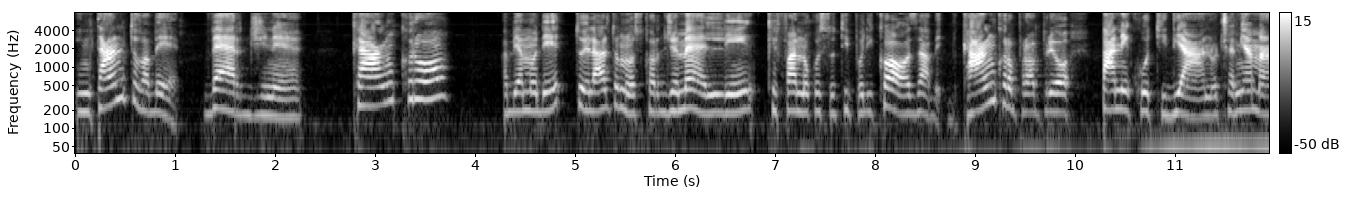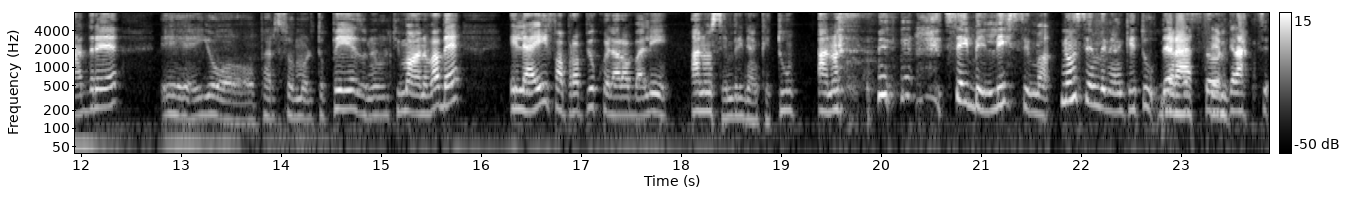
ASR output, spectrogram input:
intanto, vabbè, vergine, cancro, abbiamo detto, e l'altro me lo scorgo, gemelli che fanno questo tipo di cosa. Beh, cancro proprio pane quotidiano, cioè mia madre, eh, io ho perso molto peso nell'ultimo anno, vabbè, e lei fa proprio quella roba lì. Ah, non sembri neanche tu. Ah, no. Sei bellissima, non sembri neanche tu. Del Grazie. resto, grazie.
